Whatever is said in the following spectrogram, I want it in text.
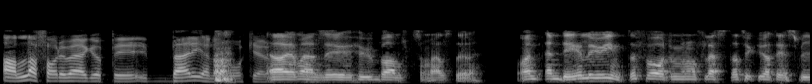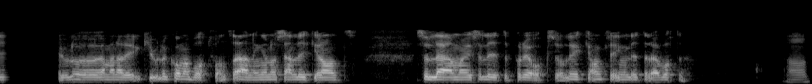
Alla far iväg upp i bergen och åker. Jajamän, det är hur ballt som helst är det. Och en, en del är ju inte för det, men de flesta tycker ju att det är svinkul och jag menar det är kul att komma bort från träningen och sen likadant så lär man ju sig lite på det också och leka omkring lite där borta. Ja,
